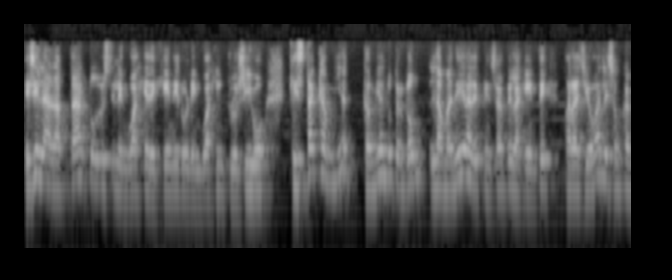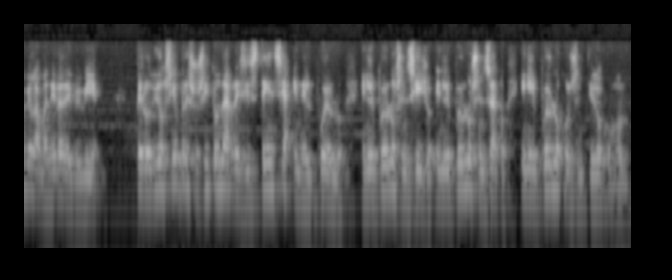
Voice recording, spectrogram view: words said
Es el adaptar todo este lenguaje de género, lenguaje inclusivo, que está cambiando, cambiando perdón, la manera de pensar de la gente para llevarles a un cambio a la manera de vivir. Pero Dios siempre suscita una resistencia en el pueblo, en el pueblo sencillo, en el pueblo sensato, en el pueblo con sentido común.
